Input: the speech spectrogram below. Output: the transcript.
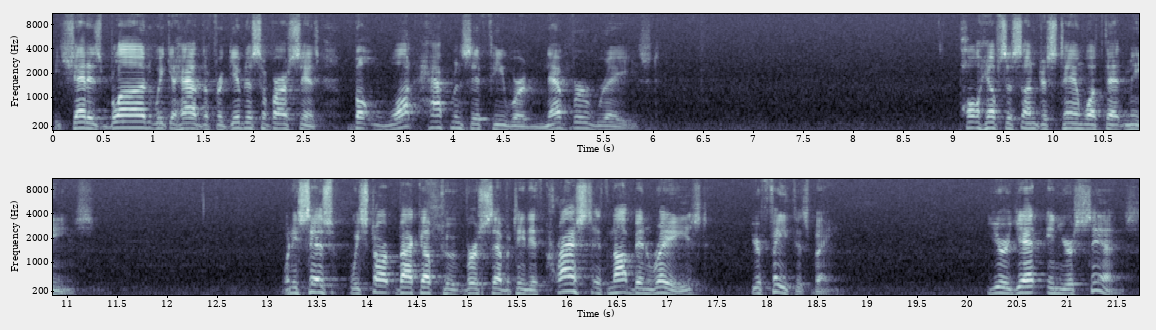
he shed his blood, we could have the forgiveness of our sins. But what happens if he were never raised? Paul helps us understand what that means. When he says, we start back up to verse 17, if Christ hath not been raised, your faith is vain. You're yet in your sins.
